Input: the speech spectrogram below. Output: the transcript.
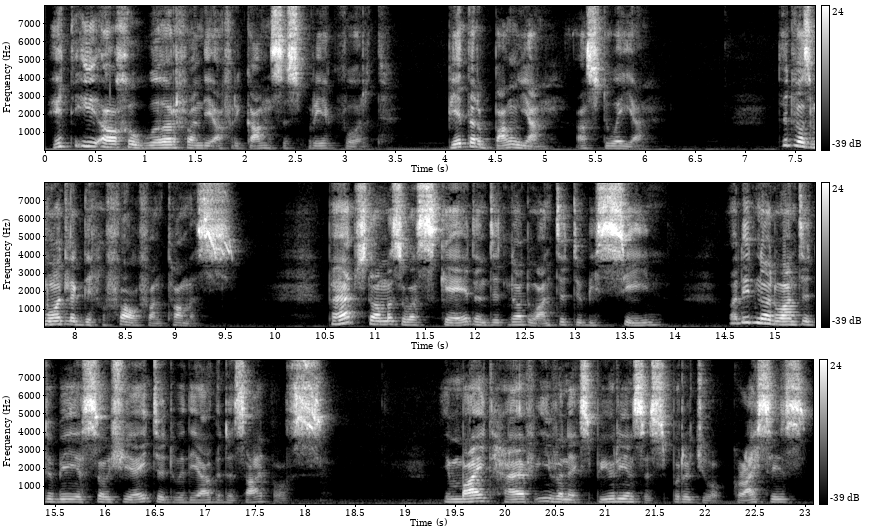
Het u al gehoor van die Afrikaanse spreekwoord: Beter bang Jan as dooi Jan? Dit was moontlik die geval van Thomas. Perhaps Thomas was scared and did not want it to be seen, or did not want it to be associated with the other disciples. He might have even experienced a spiritual crisis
